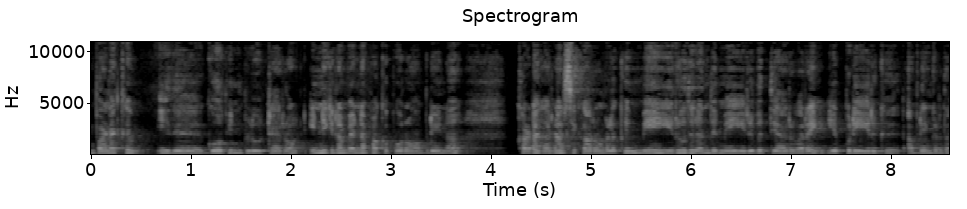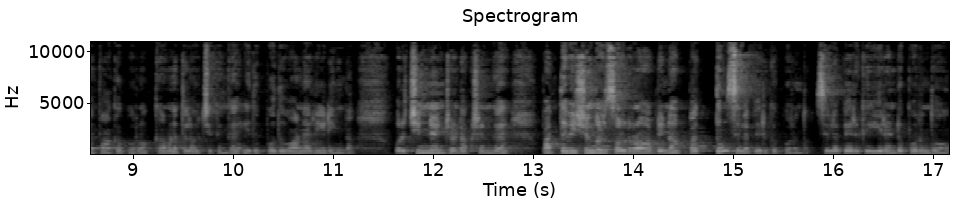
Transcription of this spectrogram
வணக்கம். இது கோவின் ப்ளூ டெரோ இன்றைக்கி நம்ம என்ன பார்க்க போகிறோம் அப்படின்னா கடகராசிக்காரவங்களுக்கு மே இருபதுலேருந்து மே இருபத்தி ஆறு வரை எப்படி இருக்குது அப்படிங்கிறத பார்க்க போகிறோம் கவனத்தில் வச்சுக்கோங்க. இது பொதுவான ரீடிங் தான். ஒரு சின்ன இன்ட்ரடக்ஷனுங்க பத்து விஷயங்கள் சொல்கிறோம் அப்படின்னா பத்தும் சில பேருக்கு பொருந்தும். சில பேருக்கு இரண்டு பொருந்தும்.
